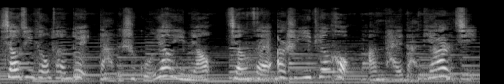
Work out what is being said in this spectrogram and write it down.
萧敬腾团队打的是国药疫苗，将在二十一天后安排打第二剂。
